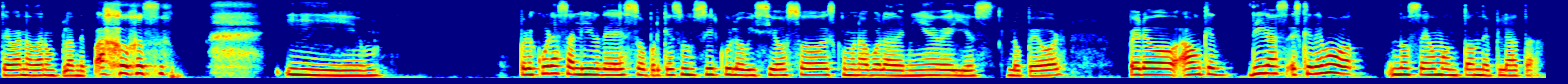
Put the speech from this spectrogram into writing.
te van a dar un plan de pagos. y procura salir de eso porque es un círculo vicioso, es como una bola de nieve y es lo peor. Pero aunque digas, es que debo, no sé, un montón de plata,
